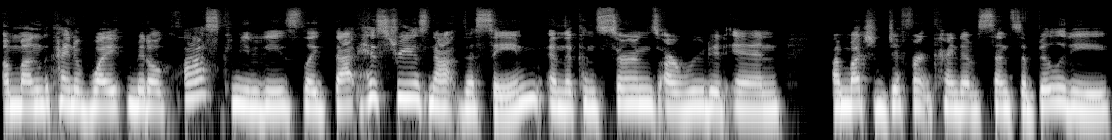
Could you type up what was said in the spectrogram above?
among the kind of white middle class communities, like that history is not the same, and the concerns are rooted in a much different kind of sensibility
